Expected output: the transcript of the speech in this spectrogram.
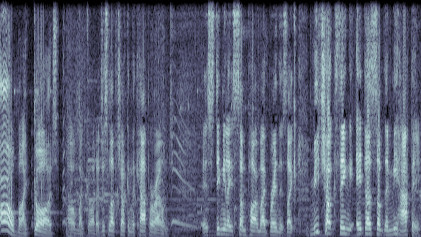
Oh my god. Oh my god. I just love chucking the cap around. It stimulates some part of my brain that's like, me chuck thing, it does something, me happy.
